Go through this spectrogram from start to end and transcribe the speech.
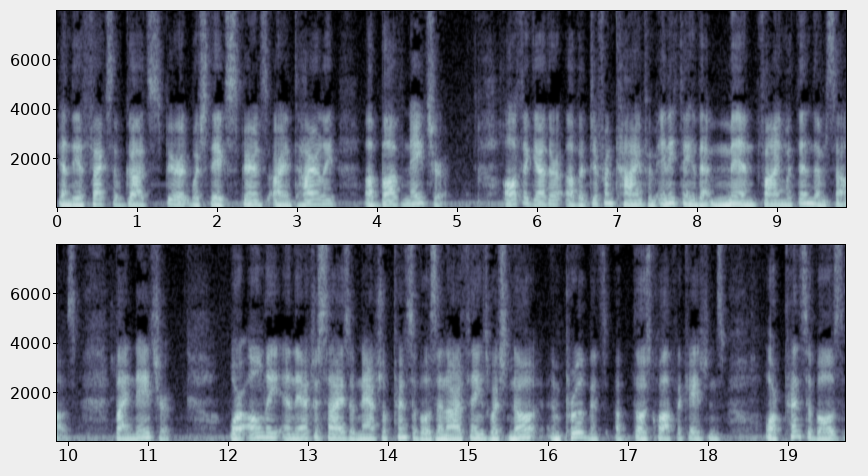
and the effects of God's Spirit which they experience are entirely above nature altogether of a different kind from anything that men find within themselves by nature, or only in the exercise of natural principles, and are things which no improvements of those qualifications or principles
